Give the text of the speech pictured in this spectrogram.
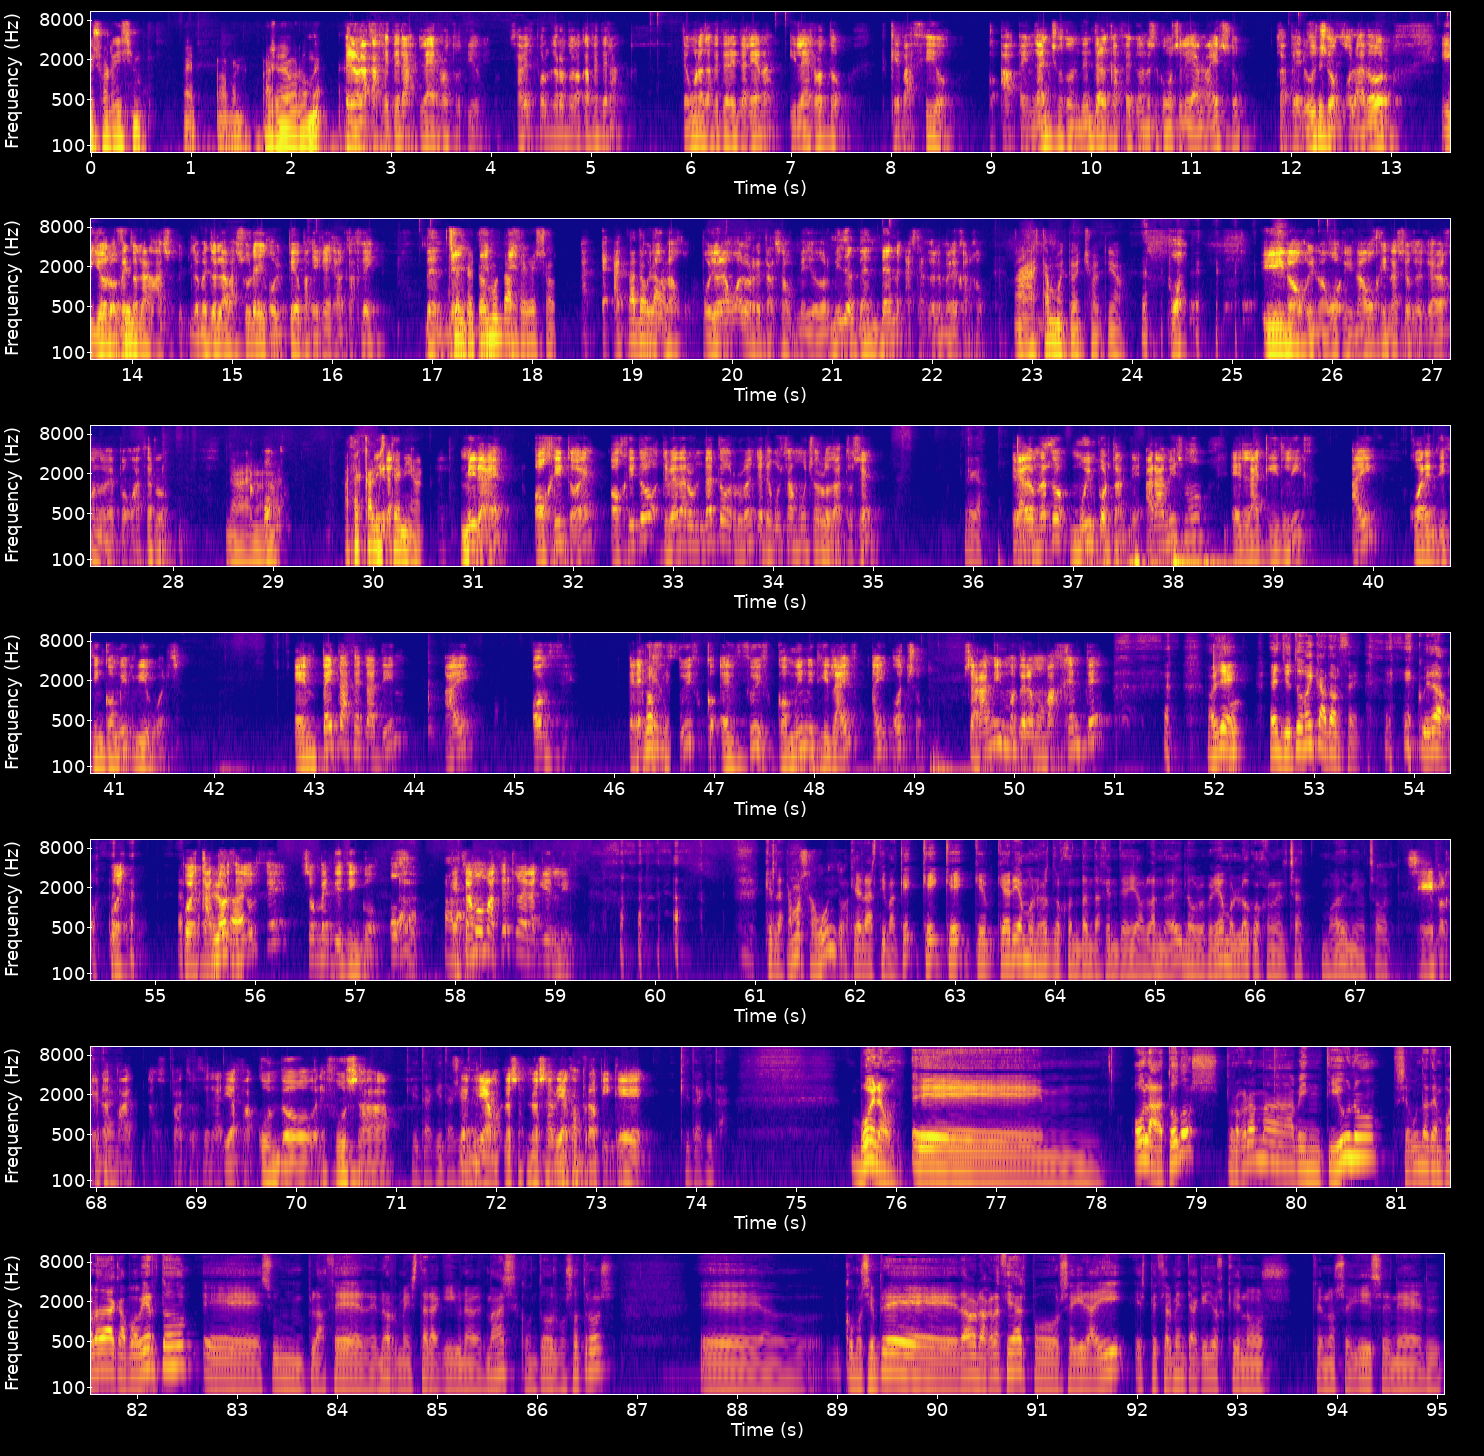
estoy sordísimo. Eh, ah, bueno, volumen. Pero la cafetera la he roto, tío. ¿Sabes por qué he roto la cafetera? Tengo una cafetera italiana y la he roto, que vacío, a- engancho donde entra el café, que no sé cómo se le llama eso, caperucho, colador, y yo lo Sí. meto, en la, bas- lo meto en la basura y golpeo para que caiga el café. Siempre, ven, todo el mundo hace eso. Ah, ah, Está Pues yo doblado. lo hago, pues yo lo hago a los retrasados, medio dormido, hasta que no me lo he cargado. Ah, está muy tocho, tío. Buah. Y no, y no hago, y no hago gimnasio, que, que a ver cuando me pongo a hacerlo. Ya, no, no. Haces calistenia. Mira, eh, ojito, eh, ojito, te voy a dar un dato, Rubén, que te gustan mucho los datos, eh. Venga. Te voy a dar un dato muy importante. Ahora mismo en la Kiss League hay 45.000 viewers. En Peta Z Team hay 11. Pero es que 12. en Swift Community Live hay 8. O sea, ahora mismo tenemos más gente. Oye, en YouTube hay 14. Cuidado. Pues, pues 14 y 11 son 25. Ojo, estamos más cerca de la Kiss League. Qué, la- Estamos segundos. qué lástima. ¿Qué, qué, qué, qué- qué haríamos nosotros con tanta gente ahí hablando? Eh? Nos volveríamos locos con el chat. Madre mía, chaval. Sí, porque pa- nos patrocinaría Facundo, Grefusa. Quita, quita, quita. Tendríamos, nos, nos habría comprado Piqué. Quita, quita. Bueno, eh, hola a todos. Programa 21, segunda temporada, capo abierto. Eh, es un placer enorme estar aquí una vez más con todos vosotros. Eh, como siempre, daros las gracias por seguir ahí, especialmente a aquellos que nos, que nos seguís en el,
